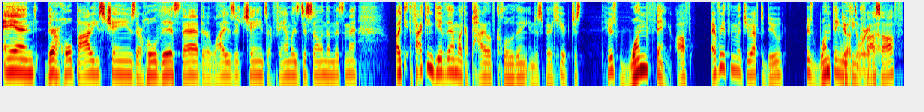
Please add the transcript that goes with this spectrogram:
and their whole bodies changed, their whole this, that, their lives are changed, their families disown them, this and that. Like, if I can give them like a pile of clothing and just be like, here, just here's one thing off everything that you have to do. Here's one thing You we can cross about. off.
